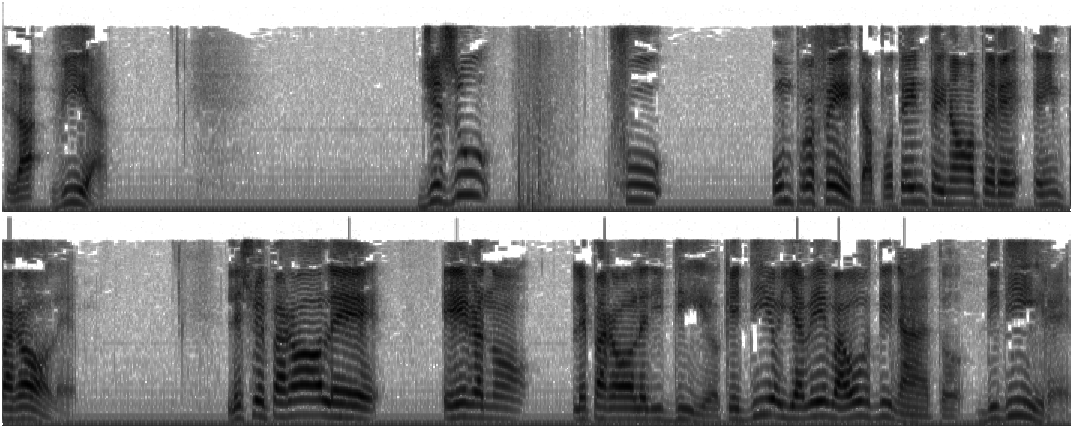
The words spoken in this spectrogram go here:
la via. Gesù fu un profeta potente in opere e in parole. Le sue parole erano le parole di Dio, che Dio gli aveva ordinato di dire.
